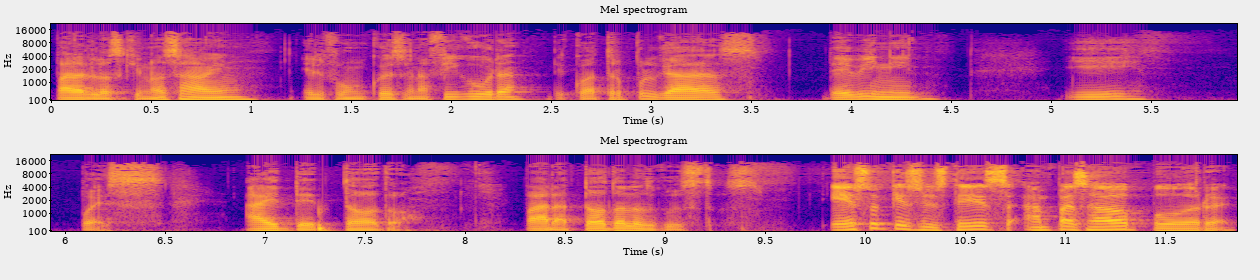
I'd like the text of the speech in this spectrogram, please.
Para los que no saben, el Funko es una figura de 4 pulgadas de vinil y pues hay de todo, para todos los gustos. Eso que si ustedes han pasado por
